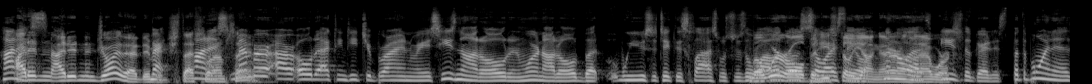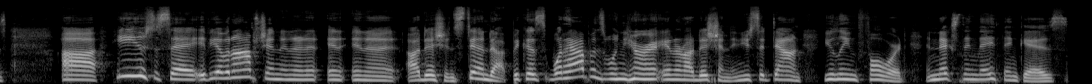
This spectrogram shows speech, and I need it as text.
Hannes, I didn't I didn't enjoy that image. Right. That's what I'm saying. Remember our old acting teacher Brian Reese? He's not old, and we're not old, but we used to take this class, which was a Well, while we're ago. old, but so he's I still say old. young. I don't know how that works. He's the greatest. But the point is, uh, he used to say, if you have an option in an in, in an audition, stand up. Because what happens when you're in an audition and you sit down, you lean forward, and next thing they think is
